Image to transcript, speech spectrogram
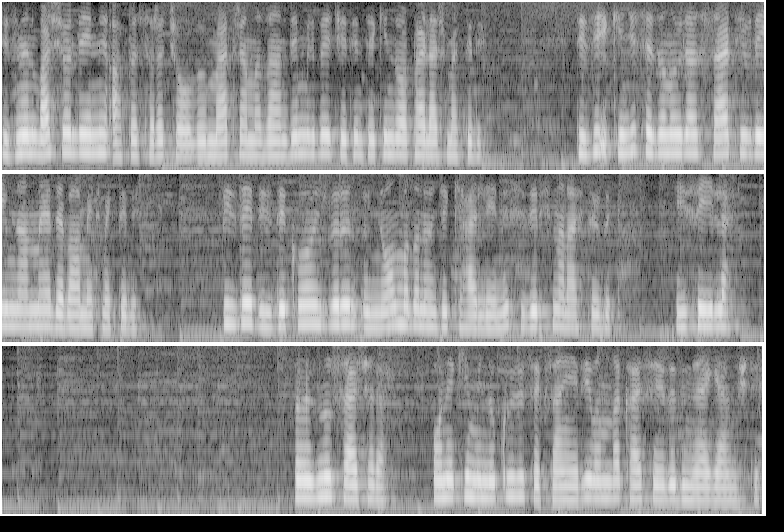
Dizinin başrollerini Afra Saraçoğlu, Mert Ramazan Demir ve Çetin Tekindor paylaşmaktadır. Dizi ikinci sezonuyla Star TV'de yayınlanmaya devam etmektedir. Biz de dizideki oyuncuların ünlü olmadan önceki hallerini sizler için araştırdık. İyi seyirler. Öznur Serçeler 10 Ekim 1987 yılında Kayseri'de dünyaya gelmiştir.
